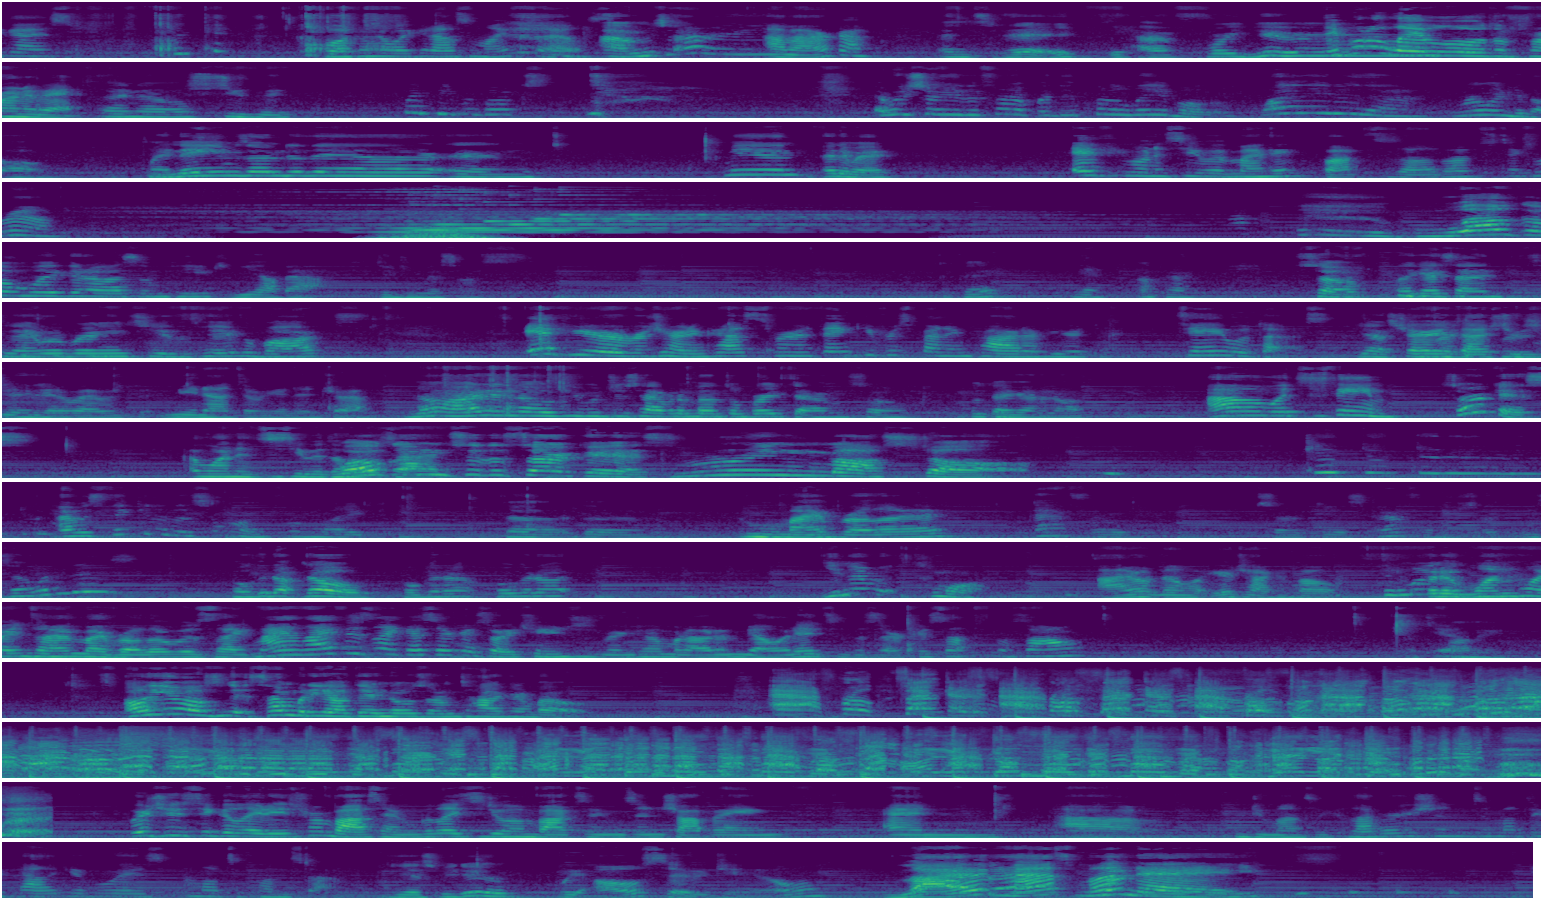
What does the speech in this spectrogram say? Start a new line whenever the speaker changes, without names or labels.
Hi guys. Welcome to Wicked Awesome Lifestyles.
I'm sorry.
I'm Erica.
and today we have for you.
They put a label on the front of it.
I know.
Stupid.
My paper box. I would show you the front, but they put a label. Why do they do that? Ruined it all. My name's under there, and man. Anyway,
If you want to see what my paper box is all about, stick around.
Welcome, wicked awesome peeps. We are back. Did you miss us? Okay.
Yeah.
Okay. So, like I said, today we're bringing to you the paper box.
If you're a returning customer, thank you for spending part of your day with us.
Yes,
Sherry
we
thought she was
appreciate
going to
it.
get away with me not doing an intro.
No, I didn't know if you were just having a mental breakdown, so look, I got it off.
Oh, what's the theme?
Circus.
I wanted to see what the whole
Welcome to the circus, Ringmaster. I was thinking of the song from like the the, the
My
movie
brother.
Afro Circus, Afro Circus. Is that what it is? Polka dot? No, polka dot, polka dot. You never. Come on.
I don't know what you're talking about.
But
But at one point in time, my brother was like, "My life is like a circus," so I changed his ringtone without him knowing it to the circus song.
That's
Yeah.
funny. Oh, you know, somebody out there knows what I'm talking about.
Afro circus, Afro circus,
We're two single ladies from Boston. We like to do unboxings and shopping, and uh, we do monthly collaborations and monthly palette giveaways and lots of fun stuff.
Yes, we do.
We also do Live Mass Monday.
